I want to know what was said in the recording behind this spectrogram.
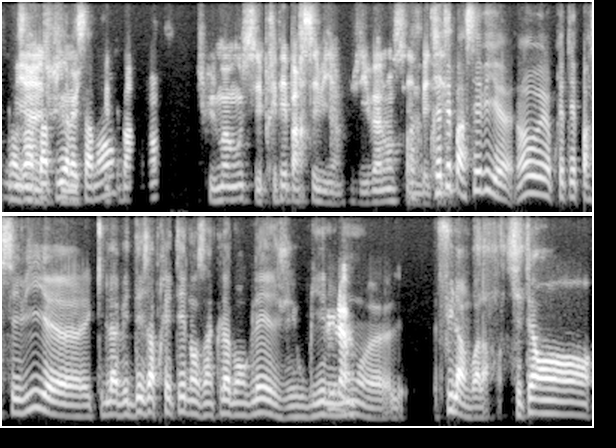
dans un papier récemment. Excuse-moi, Mousse, c'est prêté par Séville. Hein. Je dis Valence, c'est une bêtise. Prêté par Séville. Non, oui, prêté par Séville, euh, qu'il l'avait déjà prêté dans un club anglais. J'ai oublié le nom. Euh, Fulham, voilà. C'était en...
